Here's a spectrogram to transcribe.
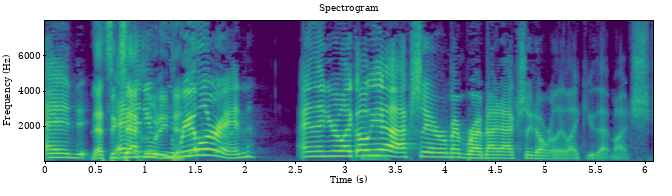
And That's and exactly you- what he you did. Reel her in, and then you're like, "Oh mm-hmm. yeah, actually, I remember. I'm not actually don't really like you that much,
